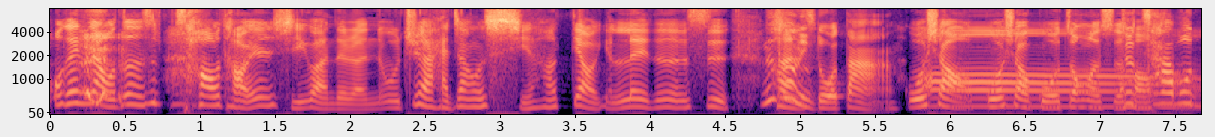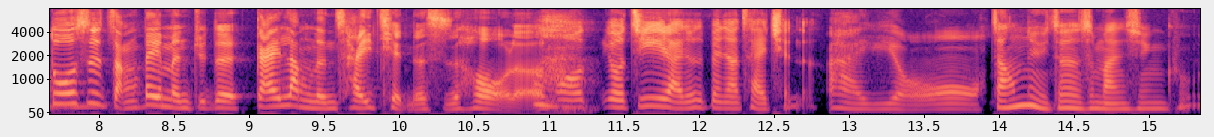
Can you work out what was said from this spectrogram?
我跟你讲，我真的是超讨厌洗碗的人，我居然还这样洗，然后掉眼泪，真的是。那时候你多大？国小、哦、国小、国中的时候，就差不多是长辈们觉得该让人差遣的时候了。我有记忆来就是被人家差遣的。哎呦，长女真的是蛮辛苦的。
